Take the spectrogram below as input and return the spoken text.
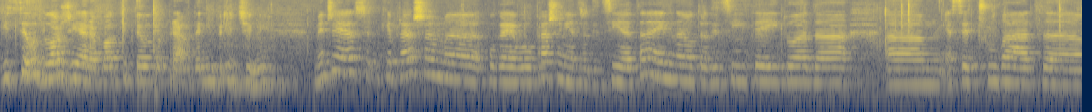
ги се одложија работите од оправдани причини. Меѓу јас ќе прашам кога е во прашање традицијата, една од традициите е и тоа да а, се чуваат а,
